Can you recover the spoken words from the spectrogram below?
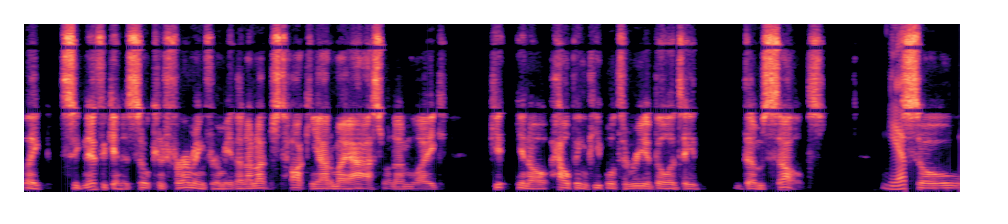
like significant. It's so confirming for me that I'm not just talking out of my ass when I'm like, get, you know, helping people to rehabilitate themselves. Yep. So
